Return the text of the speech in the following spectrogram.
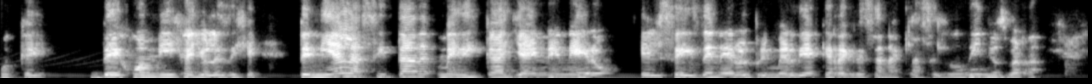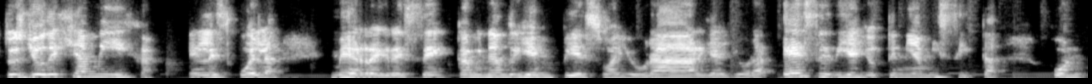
ok, dejo a mi hija, yo les dije, tenía la cita médica ya en enero, el 6 de enero, el primer día que regresan a clases los niños, ¿verdad? Entonces yo dejé a mi hija en la escuela, me regresé caminando y empiezo a llorar y a llorar. Ese día yo tenía mi cita con,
